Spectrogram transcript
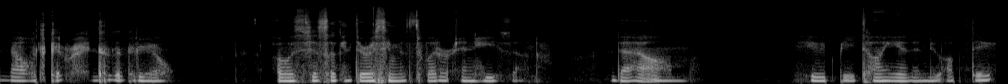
Now let's get right into the video. I was just looking through Asimo's Twitter and he said that um he would be telling you the new update.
